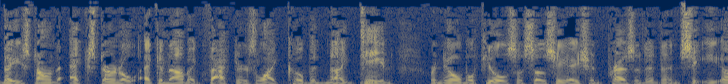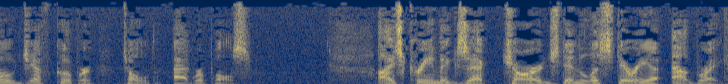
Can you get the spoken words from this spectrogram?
based on external economic factors like COVID-19, Renewable Fuels Association President and CEO Geoff Cooper told AgriPulse. Ice cream exec charged in listeria outbreak.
